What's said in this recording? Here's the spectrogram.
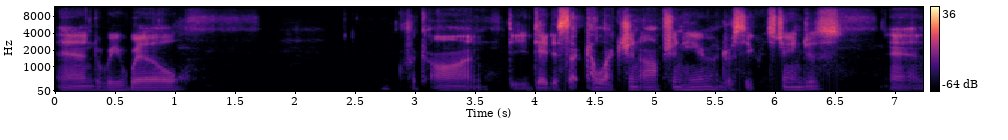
And we will click on the dataset collection option here under sequence changes and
